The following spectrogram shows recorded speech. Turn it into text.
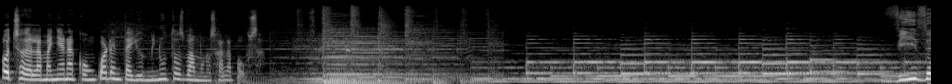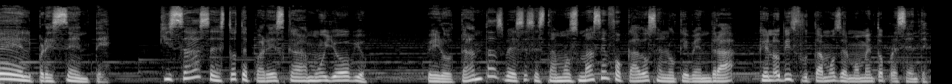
8 de la mañana con 41 minutos, vámonos a la pausa. Vive el presente. Quizás esto te parezca muy obvio, pero tantas veces estamos más enfocados en lo que vendrá que no disfrutamos del momento presente.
